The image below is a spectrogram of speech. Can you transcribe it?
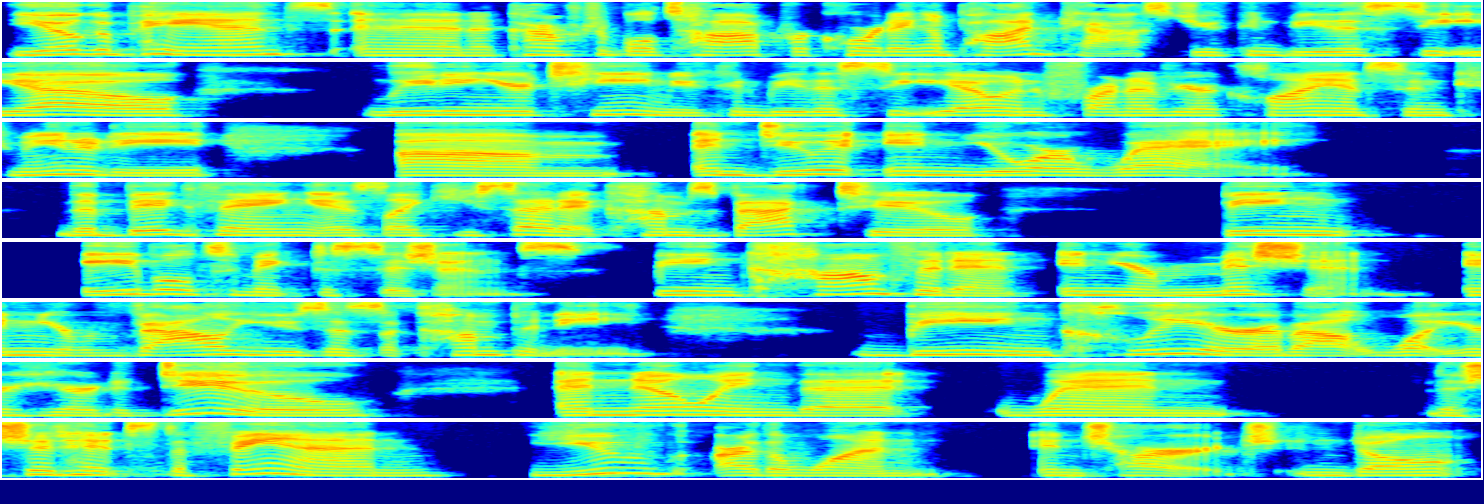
yoga pants and a comfortable top recording a podcast. You can be the CEO leading your team. You can be the CEO in front of your clients and community um, and do it in your way. The big thing is, like you said, it comes back to being able to make decisions, being confident in your mission, in your values as a company, being clear about what you're here to do, and knowing that when the shit hits the fan, you are the one in charge and don't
